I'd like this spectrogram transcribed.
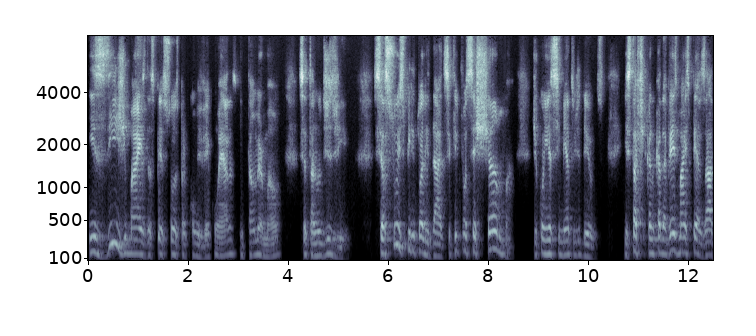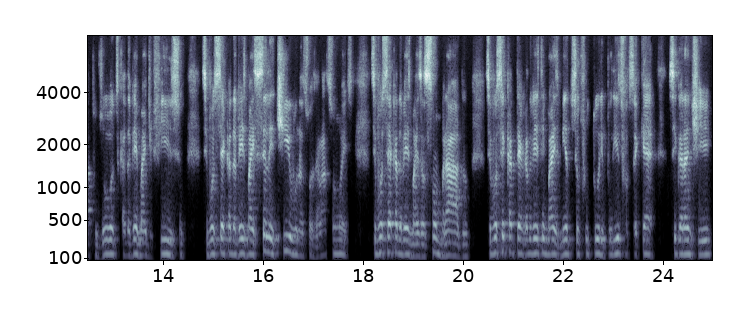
exige mais das pessoas para conviver com elas, então, meu irmão, você está no desvio. Se a sua espiritualidade, se aquilo que você chama de conhecimento de Deus, está ficando cada vez mais pesado para os outros, cada vez mais difícil, se você é cada vez mais seletivo nas suas relações, se você é cada vez mais assombrado, se você cada vez tem mais medo do seu futuro e por isso você quer se garantir,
